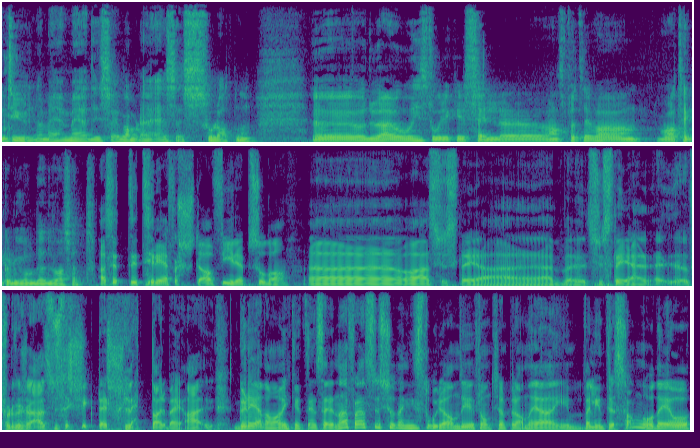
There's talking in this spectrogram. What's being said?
intervjuene med, med disse gamle SS-soldatene. Uh, du er jo historiker selv, uh, Hans Petter. Hva, hva, tenker du om det du har sett? Jeg har sett de tre første av fire episoder, uh, og jeg syns det det er, For det første, jeg syns det er skikkelig slett arbeid. Jeg gleder meg virkelig til den serien, her, for jeg syns jo den historien om de frontkjemperne er veldig interessant. og det er jo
